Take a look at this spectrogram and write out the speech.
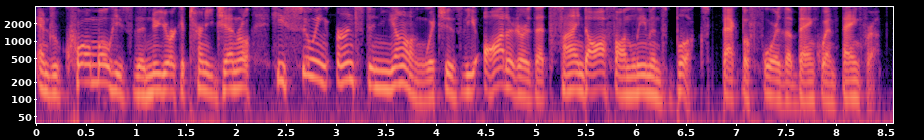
Andrew Cuomo, he's the New York Attorney General, he's suing Ernst & Young, which is the auditor that signed off on Lehman's books back before the bank went bankrupt.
